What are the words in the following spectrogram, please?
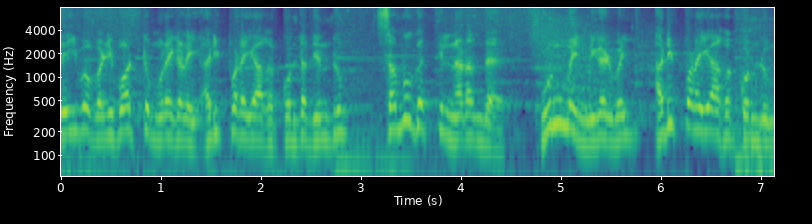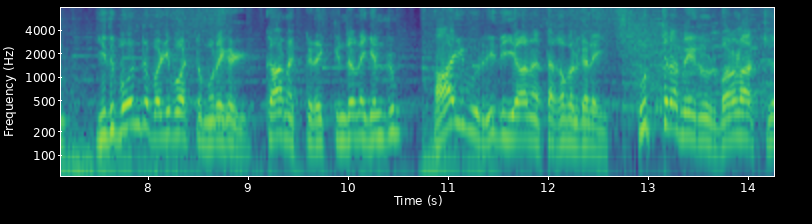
தெய்வ வழிபாட்டு முறைகளை அடிப்படையாக கொண்டதென்றும் சமூகத்தில் நடந்த உண்மை நிகழ்வை அடிப்படையாக கொண்டும் இதுபோன்ற வழிபாட்டு முறைகள் காண கிடைக்கின்றன என்றும் ஆய்வு ரீதியான தகவல்களை உத்தரமேரூர் வரலாற்று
